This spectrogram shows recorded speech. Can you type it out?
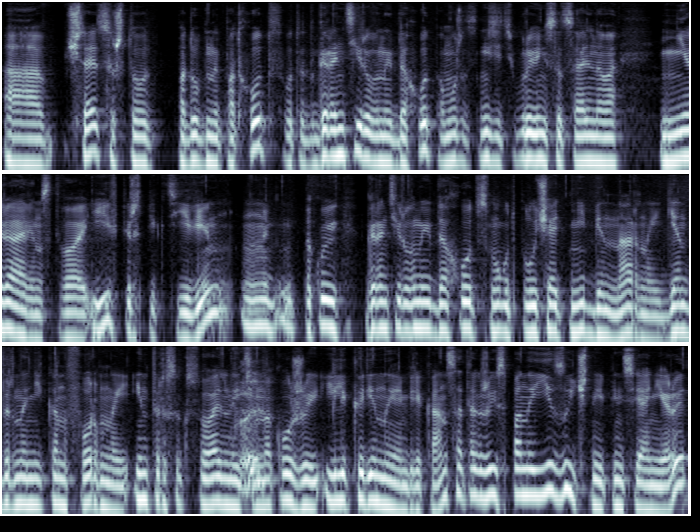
А считается, что подобный подход, вот этот гарантированный доход поможет снизить уровень социального неравенства. И в перспективе такой гарантированный доход смогут получать небинарные, гендерно неконформные, интерсексуальные, темнокожие или коренные американцы, а также испаноязычные пенсионеры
